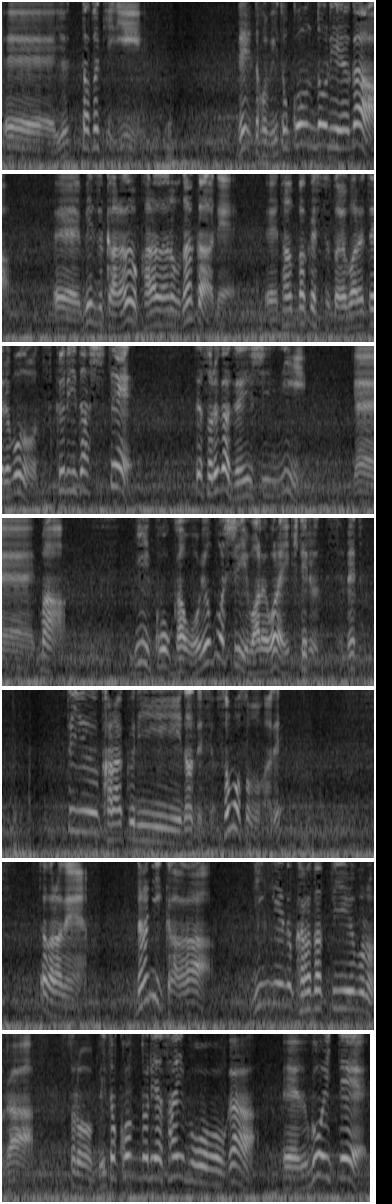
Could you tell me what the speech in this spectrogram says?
えー、言った時に、ね、だからミトコンドリアが、えー、自らの体の中で、えー、タンパク質と呼ばれてるものを作り出して、で、それが全身に、えー、まあ、いい効果を及ぼし、我々は生きてるんですよね、と。っていうからくりなんですよ。そもそもがね。だからね、何かが、人間の体っていうものが、そのミトコンドリア細胞が、えー、動いて、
